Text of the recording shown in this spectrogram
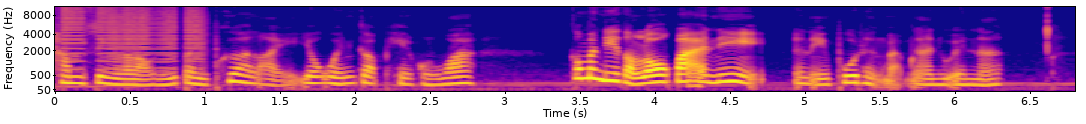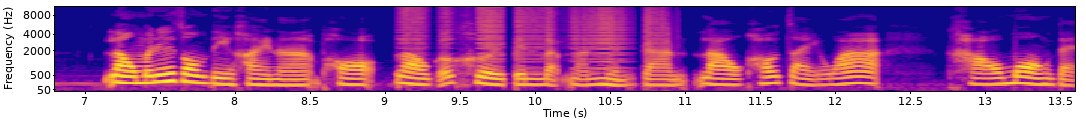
ทำสิ่งเหล่านี้ไปเพื่ออะไร ยกเว้นกับเหตุผลว่า ก็มันดีต่อโลกป่ะอันนี้อันนี้พูดถึงแบบงาน UN นะ เราไม่ได้โจมตีใครนะ เพราะเราก็เคยเป็นแบบนั้นเหมือนกัน เราเข้าใจว่าเขามองแต่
